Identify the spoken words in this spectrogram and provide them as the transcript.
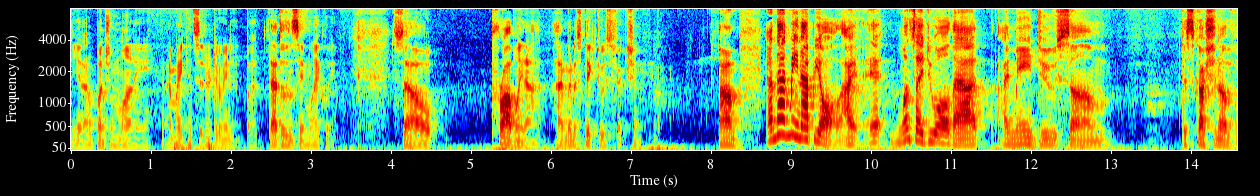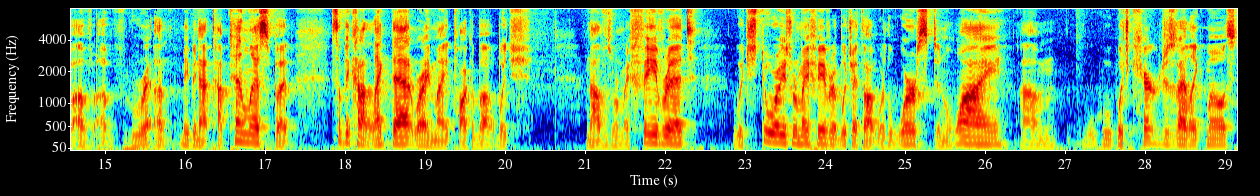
you know a bunch of money, I might consider doing it, but that doesn't seem likely. So probably not. I'm going to stick to his fiction. Um, and that may not be all. I it, once I do all that, I may do some discussion of of, of re, uh, maybe not top ten lists, but something kind of like that, where I might talk about which novels were my favorite, which stories were my favorite, which I thought were the worst, and why. Um, wh- which characters did I like most?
